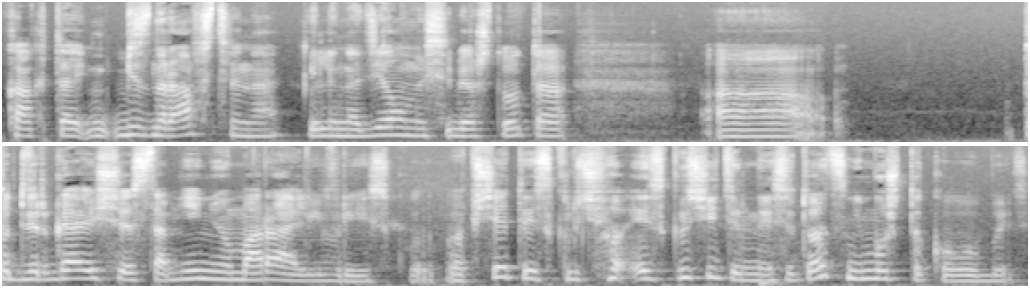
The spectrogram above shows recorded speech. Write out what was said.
как-то безнравственно или надела на себя что-то а, подвергающее сомнению мораль еврейскую. Вообще это исключ... исключительная ситуация, не может такого быть.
